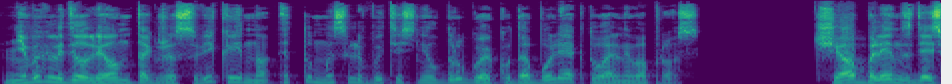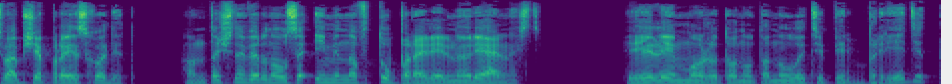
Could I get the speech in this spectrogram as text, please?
не выглядел ли он так же с Викой, но эту мысль вытеснил другой, куда более актуальный вопрос. Чё, блин, здесь вообще происходит? Он точно вернулся именно в ту параллельную реальность. Или, может, он утонул и теперь бредит?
